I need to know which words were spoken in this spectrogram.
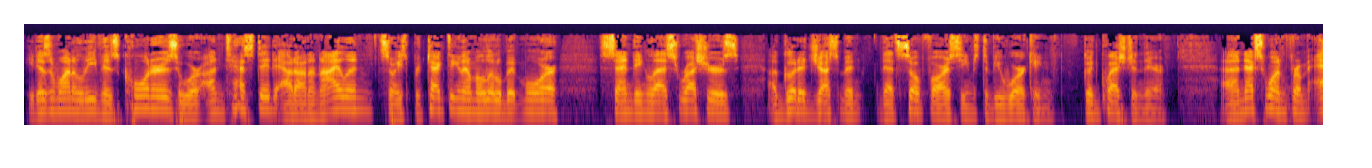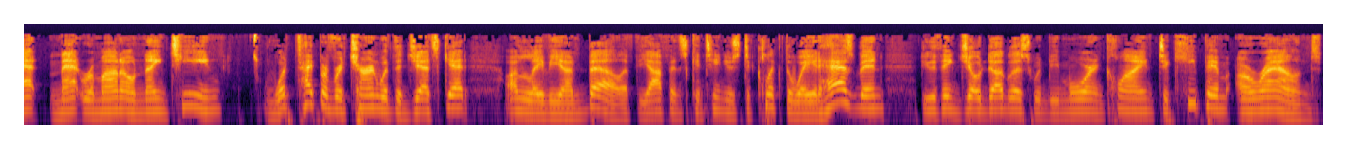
He doesn't want to leave his corners who are untested out on an island, so he's protecting them a little bit more sending less rushers, a good adjustment that so far seems to be working. Good question there. Uh, next one from at Matt Romano 19. What type of return would the Jets get on Le'Veon Bell? If the offense continues to click the way it has been, do you think Joe Douglas would be more inclined to keep him around?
